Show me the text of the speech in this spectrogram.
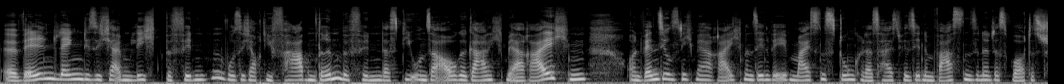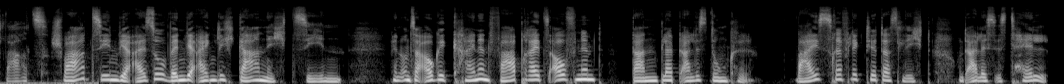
äh, Wellenlängen, die sich ja im Licht befinden, wo sich auch die Farben drin befinden, dass die unser Auge gar nicht mehr erreichen. Und wenn sie uns nicht mehr erreichen, dann sehen wir eben meistens dunkel. Das heißt, wir sehen im wahrsten Sinne des Wortes schwarz. Schwarz sehen wir also, wenn wir eigentlich gar nichts sehen. Wenn unser Auge keinen Farbreiz aufnimmt, dann bleibt alles dunkel. Weiß reflektiert das Licht und alles ist hell.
